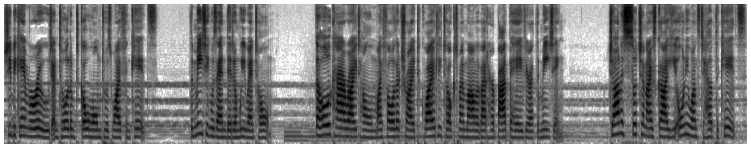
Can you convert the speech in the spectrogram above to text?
She became rude and told him to go home to his wife and kids. The meeting was ended and we went home. The whole car ride home, my father tried to quietly talk to my mom about her bad behaviour at the meeting. John is such a nice guy, he only wants to help the kids,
